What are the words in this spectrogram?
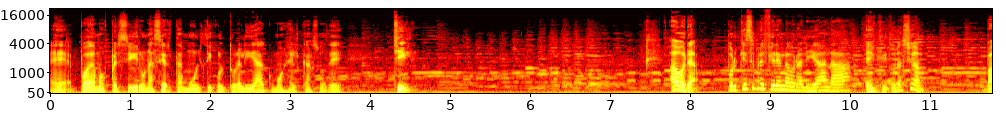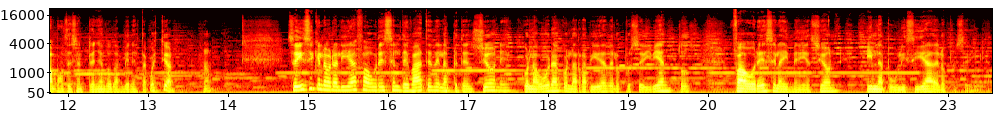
eh, podemos percibir una cierta multiculturalidad, como es el caso de Chile. Ahora, ¿por qué se prefiere la oralidad a la escrituración? Vamos desentrañando también esta cuestión. Se dice que la oralidad favorece el debate de las pretensiones, colabora con la rapidez de los procedimientos, favorece la inmediación y la publicidad de los procedimientos.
